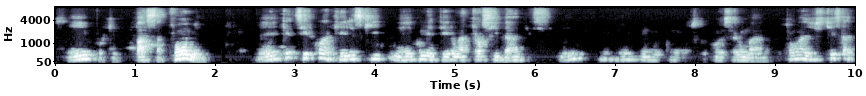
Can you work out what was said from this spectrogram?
sim, porque passa fome, né, quer dizer com aqueles que né, cometeram atrocidades né, com, com, com, o ser humano. Então a justiça,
